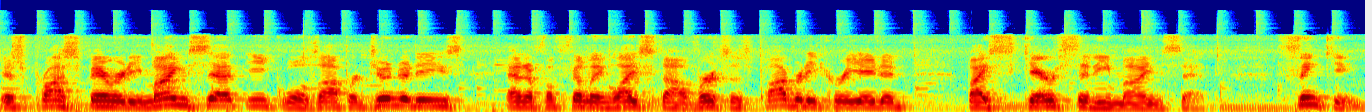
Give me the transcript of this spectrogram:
is prosperity mindset equals opportunities and a fulfilling lifestyle versus poverty created by scarcity mindset. Thinking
